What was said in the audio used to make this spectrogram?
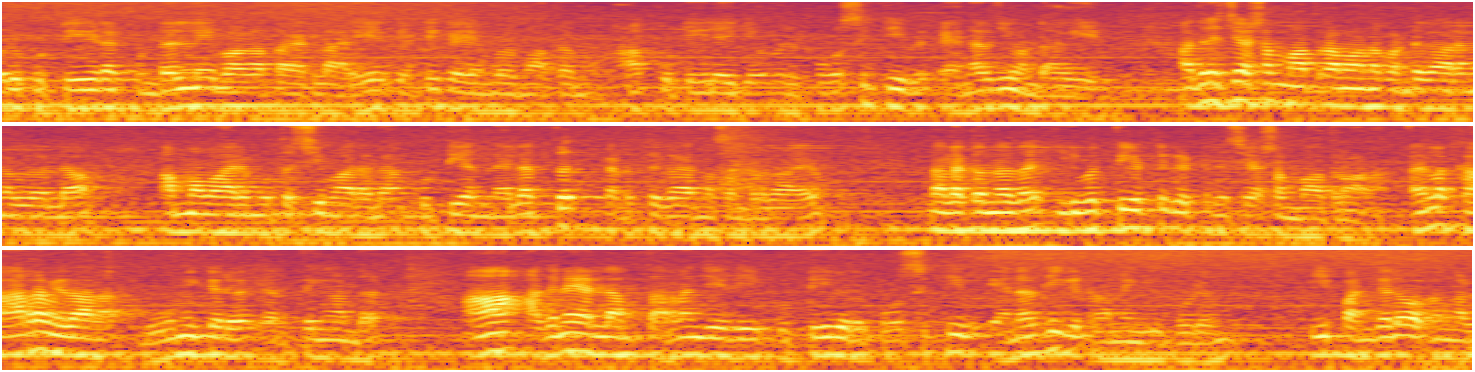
ഒരു കുട്ടിയുടെ കുണ്ടലിനി ഭാഗത്തായിട്ടുള്ള അരയിൽ കെട്ടിക്കഴിയുമ്പോൾ മാത്രം ആ കുട്ടിയിലേക്ക് ഒരു പോസിറ്റീവ് എനർജി ഉണ്ടാകുകയും അതിനുശേഷം മാത്രമാണ് പണ്ട് കാലങ്ങളിലെല്ലാം അമ്മമാരും മുത്തശ്ശിമാരെല്ലാം കുട്ടിയെ നിലത്ത് കിടത്തുക എന്ന സമ്പ്രദായം നടക്കുന്നത് ഇരുപത്തിയെട്ട് കെട്ടിന് ശേഷം മാത്രമാണ്. അതിനുള്ള കാരണം ഇതാണ്. ഭൂമിക്കൊരു എർത്തിങ് ഉണ്ട്. ആ അതിനെയെല്ലാം തരണം ചെയ്ത് ഈ കുട്ടിയിൽ ഒരു പോസിറ്റീവ് എനർജി കിട്ടണമെങ്കിൽ പോലും ഈ പഞ്ചലോഹങ്ങൾ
